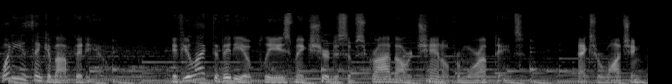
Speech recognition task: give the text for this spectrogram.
What do you think about video? If you like the video please make sure to subscribe our channel for more updates. Thanks for watching.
